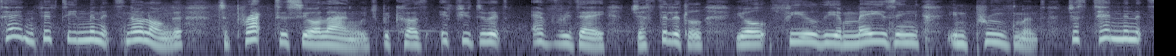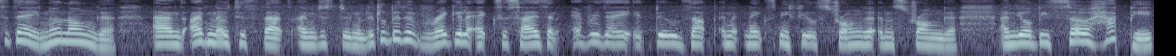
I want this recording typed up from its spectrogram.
10, 15 minutes, no longer, to practice your language because if you do it every day, just a little, you'll feel the amazing improvement. Just 10 minutes a day, no longer. And I've noticed that I'm just doing a little bit of regular exercise and every day it builds up and it makes me feel stronger and stronger. And you'll be so happy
